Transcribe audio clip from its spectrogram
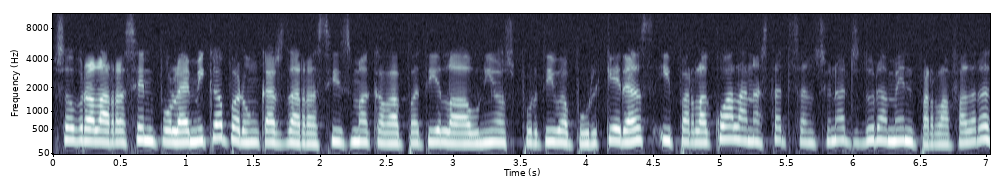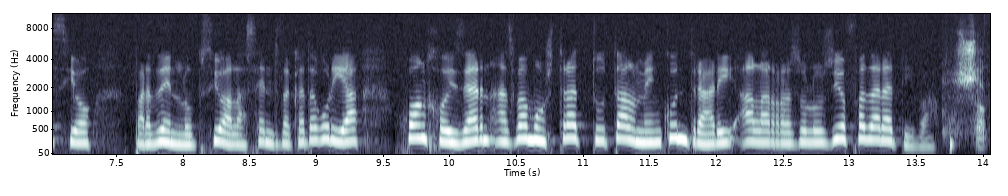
Sobre la recent polèmica per un cas de racisme que va patir patir la Unió Esportiva Porqueres i per la qual han estat sancionats durament per la federació, perdent l'opció a l'ascens de categoria, Juan Isern es va mostrar totalment contrari a la resolució federativa. Soc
